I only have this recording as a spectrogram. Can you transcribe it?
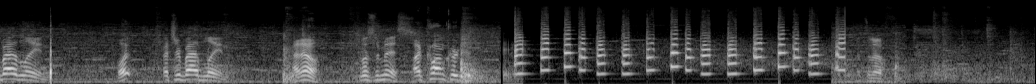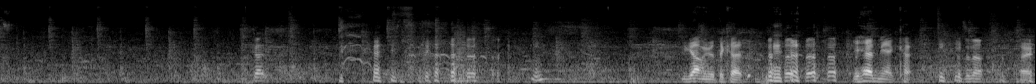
bad lane. What? That's your bad lane. I know. You're supposed to miss. I conquered it. That's enough. Cut. You got me with the cut. you had me at cut. That's enough. All right.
